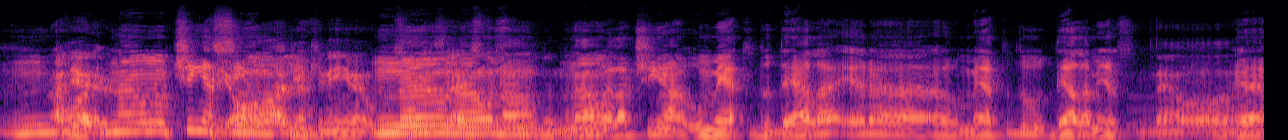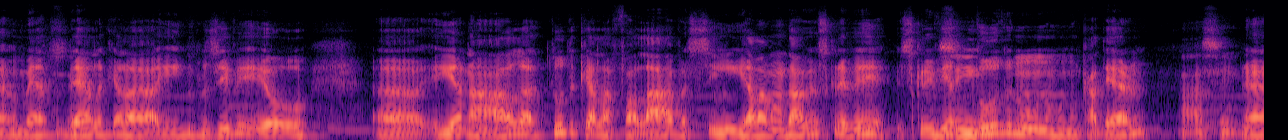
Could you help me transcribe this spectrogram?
não, não, não tinha Prioli, assim. que nem o não, não, não, estuda, não, não. Ela tinha o método dela era o método dela mesmo. Dela. É, o método Sim. dela que ela, inclusive eu uh, ia na aula, tudo que ela falava assim, e ela mandava eu escrever, escrevia sim. tudo num, caderno. Ah, sim. Né,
